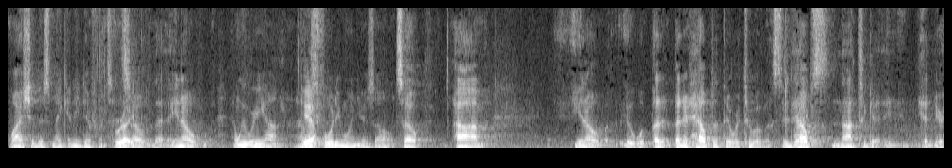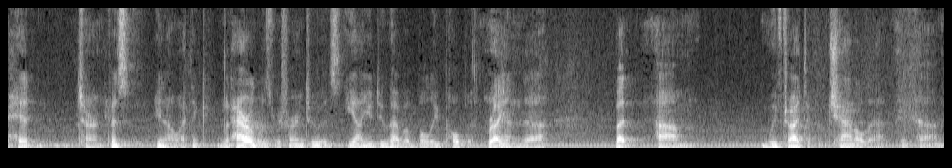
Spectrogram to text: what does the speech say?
why should this make any difference? And Right. So, you know, and we were young. I Yeah. was 41 years old. So, um, you know, it, but, but it helped that there were two of us. It Right. helps not to get, get your head turned. Because, you know, I think what Harold was referring to is, yeah, you do have a bully pulpit. Right. And, uh, but um, we've tried to channel that um,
